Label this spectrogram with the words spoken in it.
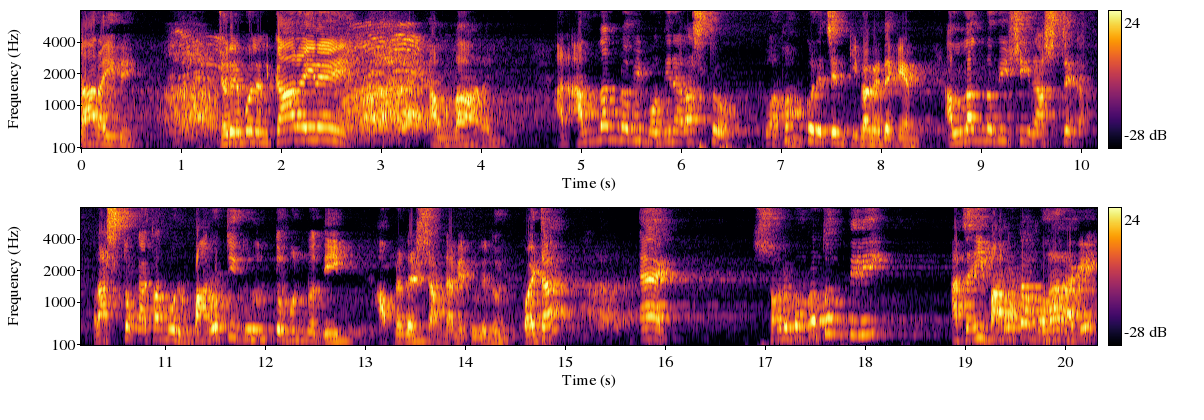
কার আইনে? জোরে বলেন, কার আইনে? আল্লাহর আইনে। আর আল্লাহ নবী মদিনা রাষ্ট্র গঠন করেছেন কীভাবে দেখেন? আল্লাহ নবী সেই রাষ্ট্রে রাষ্ট্র কাঠামোর বারোটি গুরুত্বপূর্ণ দিক আপনাদের সামনে আমি তুলে ধরি। কয়টা? এক, সর্বপ্রথম তিনি আচ্ছা এই বারোটা বলার আগে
